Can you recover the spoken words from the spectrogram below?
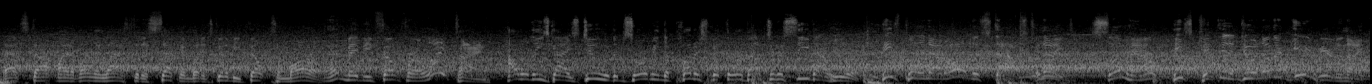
That stop might have only lasted a second, but it's going to be felt tomorrow. That may be felt for a lifetime. How will these guys do with absorbing the punishment they're about to receive out here? He's pulling out all the stops tonight. Somehow, he's kicked it into another gear here tonight.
